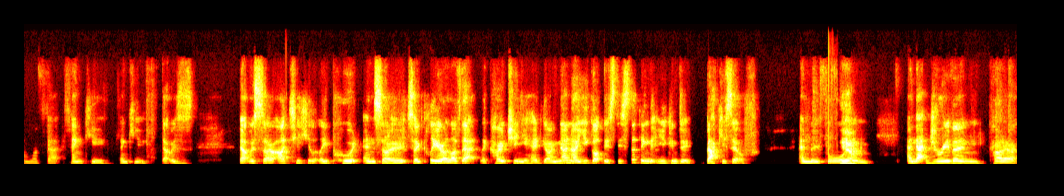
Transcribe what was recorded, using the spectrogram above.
I love that. Thank you. Thank you. That was that was so articulately put and so so clear. I love that. The coach in your head going, no, no, you got this. This is the thing that you can do. Back yourself and move forward. Yeah. And, and that driven kind of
